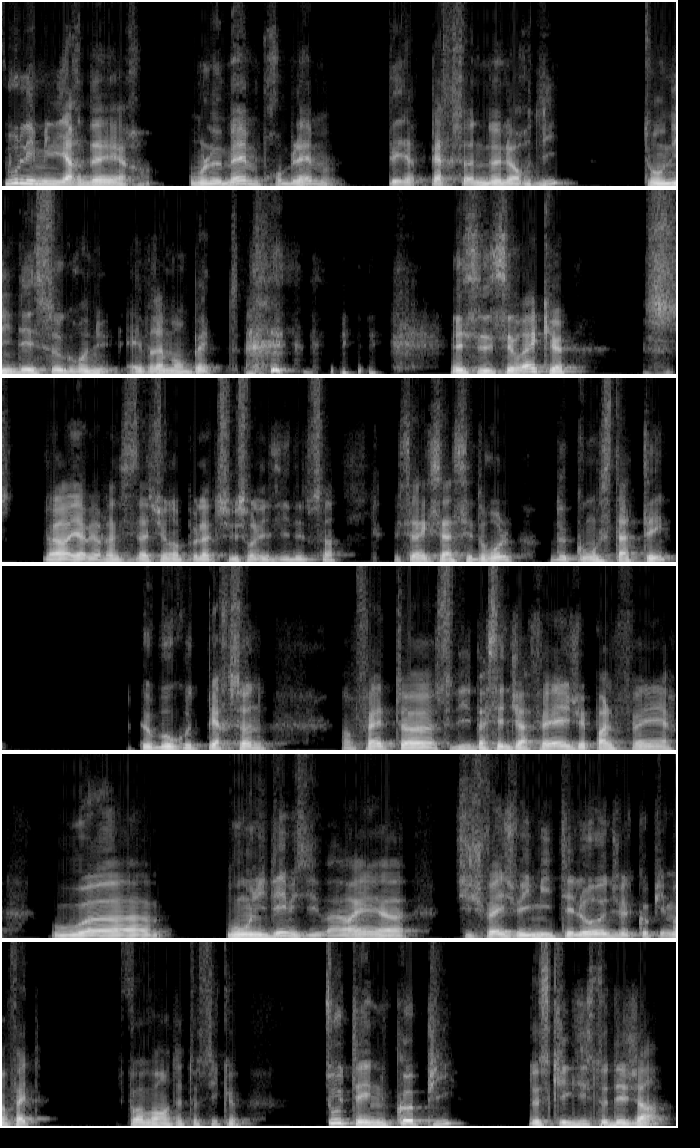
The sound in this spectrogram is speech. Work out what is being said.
Tous les milliardaires ont le même problème, personne ne leur dit ton idée saugrenue est vraiment bête. et c'est vrai que alors, il y avait plein de citations un peu là-dessus sur les idées, tout ça. Mais c'est vrai que c'est assez drôle de constater que beaucoup de personnes, en fait, euh, se disent bah, c'est déjà fait, je vais pas le faire. Ou, euh, ou ont une idée, mais ils disent bah euh, si je fais, je vais imiter l'autre, je vais le copier. Mais en fait, il faut avoir en tête aussi que tout est une copie de ce qui existe déjà.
